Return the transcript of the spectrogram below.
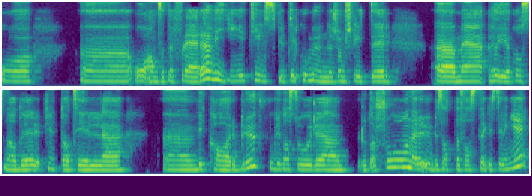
å å ansette flere. Vi gir tilskudd til kommuner som sliter Eh, med høye kostnader knytta til eh, vikarbruk pga. stor eh, rotasjon eller ubesatte fastlegestillinger.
